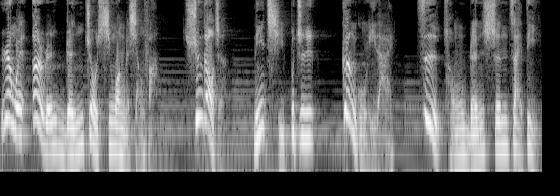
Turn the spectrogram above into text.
认为恶人仍旧兴旺的想法，宣告着：你岂不知亘古以来自从人生在地，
